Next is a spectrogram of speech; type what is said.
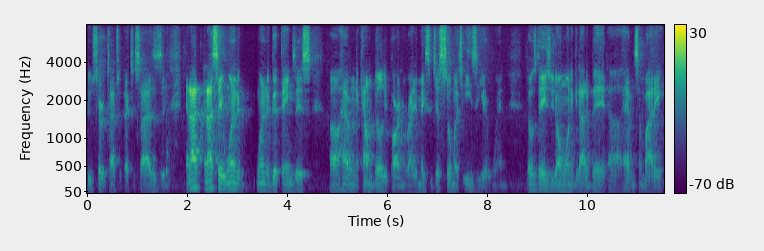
do certain types of exercises. And and I and I say one of the one of the good things is uh, having an accountability partner. Right, it makes it just so much easier when those days you don't want to get out of bed, uh, having somebody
